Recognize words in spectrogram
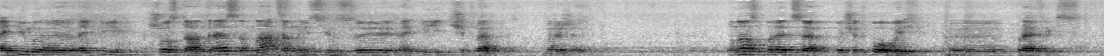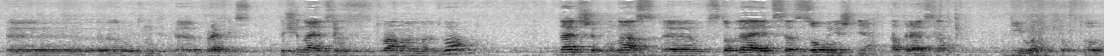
е, IP 6 адреса на границі з IP 4 мережею? У нас береться початковий е, префікс, е, рутинг е, префікс, починається з 2002. Далі у нас е, вставляється зовнішня адреса біла, тобто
